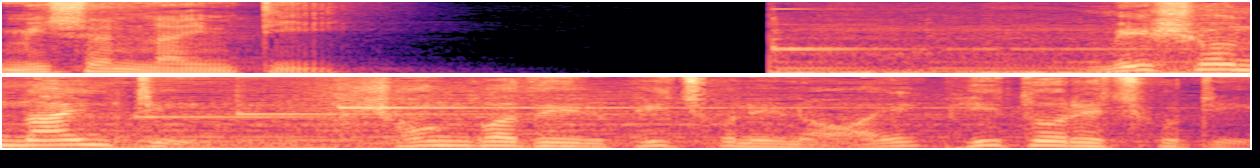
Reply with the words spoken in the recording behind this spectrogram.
mission ninety. Mission ninety, সংবাদের পিছনে নয়, ভিতরে ছুটি।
